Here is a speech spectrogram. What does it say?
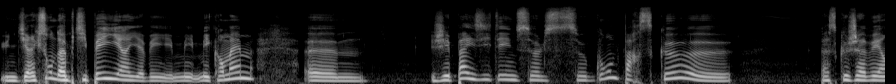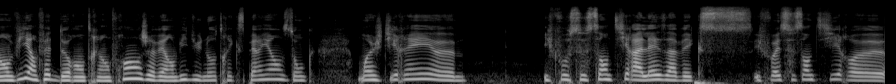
une direction d'un petit pays. Hein, y avait, mais, mais quand même, euh, j'ai pas hésité une seule seconde parce que euh, parce que j'avais envie en fait de rentrer en France. J'avais envie d'une autre expérience. Donc moi, je dirais, euh, il faut se sentir à l'aise avec. Il faut se sentir euh,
